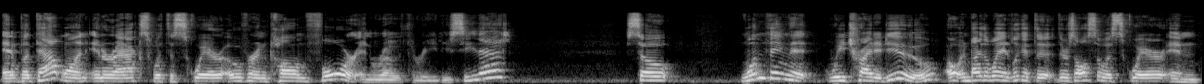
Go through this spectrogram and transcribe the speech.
And, but that one interacts with the square over in column four in row three. Do you see that? So one thing that we try to do, oh, and by the way, look at the, there's also a square in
